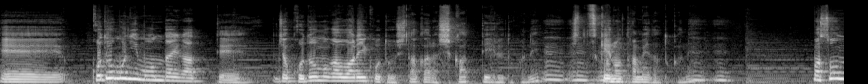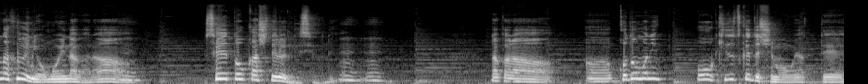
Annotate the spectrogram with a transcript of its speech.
えー子供に問題があってじゃあ子供が悪いことをしたから叱っているとかね、しつけのためだとかね、うんうんまあ、そんな風に思いながら、うん。正当化してるんですよね。うんうん。だからあー子供にを傷つけてしまう親って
